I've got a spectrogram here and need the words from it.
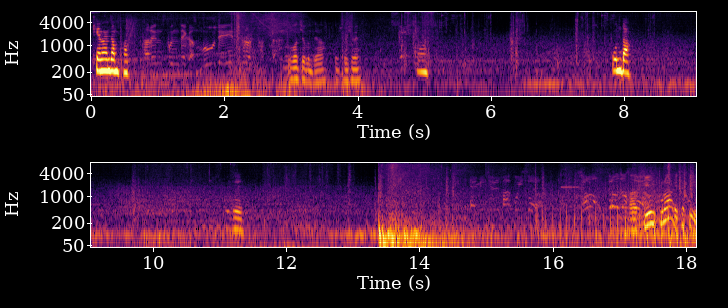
개난장판. 다른 분대가 무대에 들어섰다. 두 번째 분대야 좀 조심해 어. 온다. 오케이 아 뒤에 있구나 이 새끼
